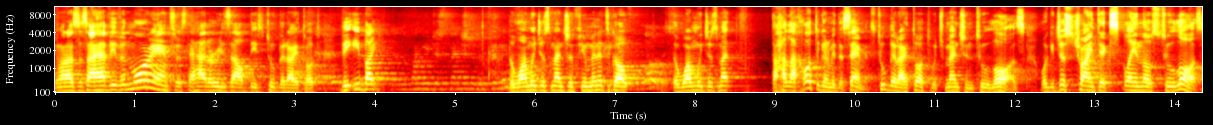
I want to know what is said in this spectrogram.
Gemara says, I have even more answers to how to resolve these two beraitot. The. The one you just mentioned a few minutes The one we just mentioned a few minutes ago, the one we just met, the halachot are going to be the same. It's two beraitot which mention two laws. We're just trying to explain those two laws.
